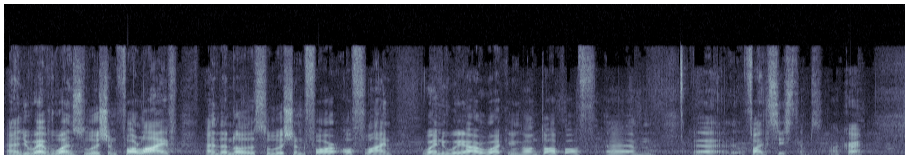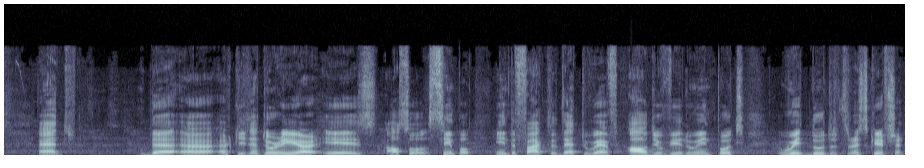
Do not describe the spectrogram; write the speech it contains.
And you have one solution for live and another solution for offline when we are working on top of um, uh, file systems, okay? And the uh, architecture here is also simple in the fact that we have audio video inputs, we do the transcription,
